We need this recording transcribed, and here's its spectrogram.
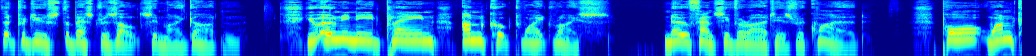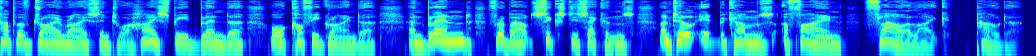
that produced the best results in my garden. You only need plain, uncooked white rice. No fancy varieties required. Pour one cup of dry rice into a high-speed blender or coffee grinder and blend for about 60 seconds until it becomes a fine, flour-like powder.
